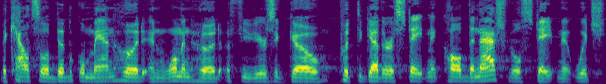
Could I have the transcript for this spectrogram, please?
The Council of Biblical Manhood and Womanhood a few years ago put together a statement called the Nashville Statement, which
